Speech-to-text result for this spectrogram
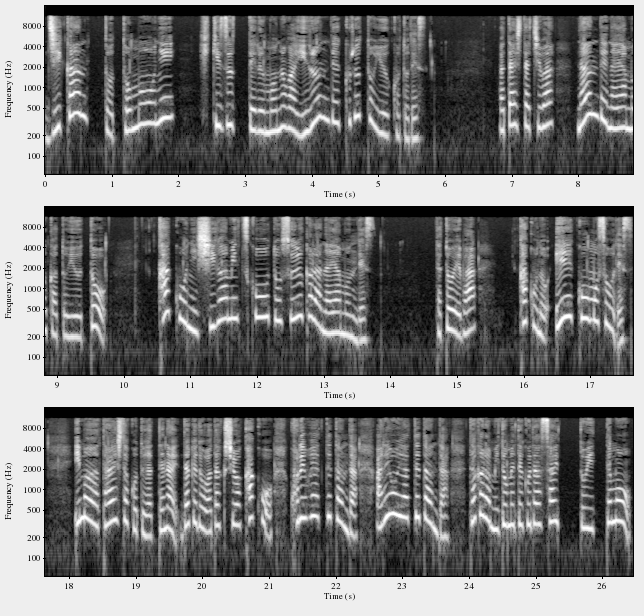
時間とともに引きずってるものが緩んでくるということです。私たちは何で悩むかというと、過去にしがみつこうとするから悩むんです。例えば、過去の栄光もそうです。今は大したことやってない。だけど私は過去、これをやってたんだ。あれをやってたんだ。だから認めてくださいと言っても、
